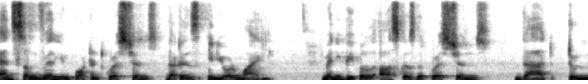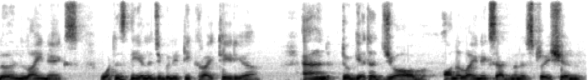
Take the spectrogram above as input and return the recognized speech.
and some very important questions that is in your mind. Many people ask us the questions that to learn Linux, what is the eligibility criteria? And to get a job on a Linux administration,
